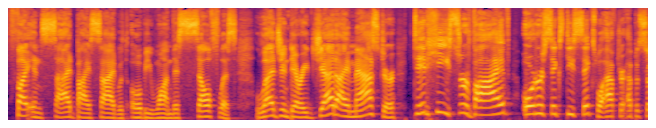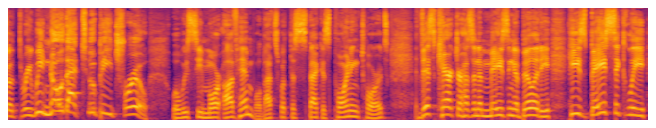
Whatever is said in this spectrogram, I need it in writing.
fighting side by side with Obi Wan, this selfless, legendary Jedi Master. Did he survive Order 66? Well, after episode three, we know that to be true. Will we see more of him? Well, that's what the spec is pointing towards. This character has an amazing ability. He's basically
